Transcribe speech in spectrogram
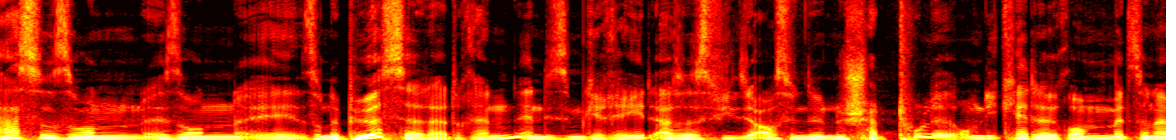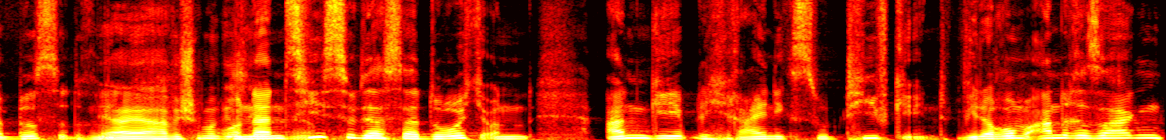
hast du so, ein, so, ein, äh, so eine Bürste da drin in diesem Gerät. Also es sieht aus wie eine Schatulle um die Kette rum mit so einer Bürste drin. Ja, ja, habe ich schon mal gesehen. Und dann ja. ziehst du das da durch und angeblich reinigst du tiefgehend. Wiederum andere sagen,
